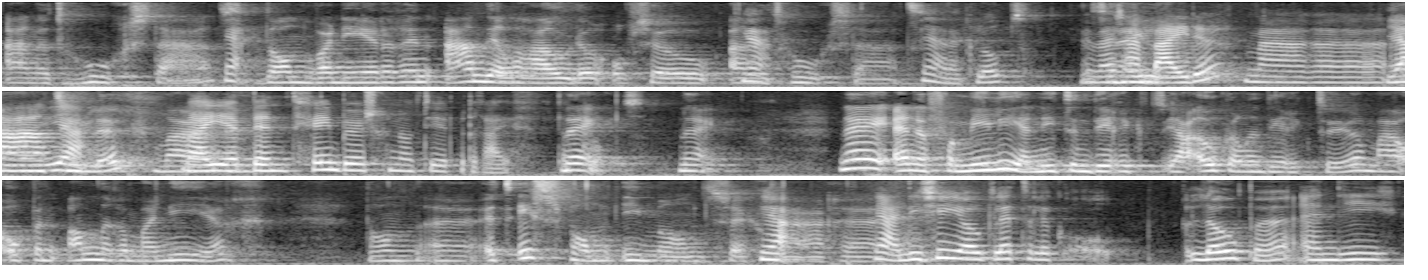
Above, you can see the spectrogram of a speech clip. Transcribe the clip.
aan het roer staat, Ja. dan wanneer er een aandeelhouder of zo aan Ja. het roer staat. Ja, dat klopt. Wij zijn hele- beide, maar, eh, Ja, eh, natuurlijk. Maar, maar je bent geen beursgenoteerd bedrijf. Dat Nee. klopt. Nee. nee, en een familie en niet een directeur, ja ook wel een directeur, maar op een andere manier. Dan, eh, het is van iemand, zeg Ja. maar. Ja, die zie je ook letterlijk op- lopen en die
